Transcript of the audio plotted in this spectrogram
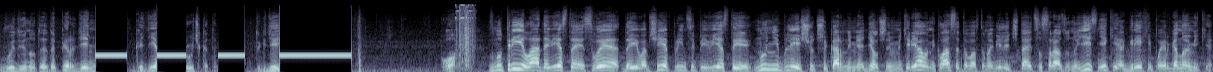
выдвинуто, это пердень. Где ручка-то? Ты где? О, Внутри Лада Веста СВ, да и вообще, в принципе, Весты, ну, не блещут шикарными отделочными материалами. Класс этого автомобиля читается сразу. Но есть некие огрехи по эргономике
